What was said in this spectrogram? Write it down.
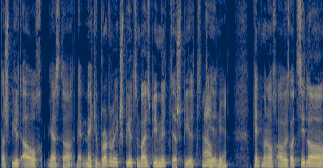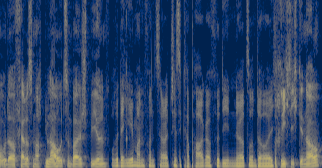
Da spielt auch, wie heißt der, Matthew Broderick spielt zum Beispiel mit, der spielt Ah, den, okay. kennt man noch aus Godzilla oder Ferris macht blau zum Beispiel. Oder der Ehemann von Sarah Jessica Parker für die Nerds unter euch. Richtig, genau.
